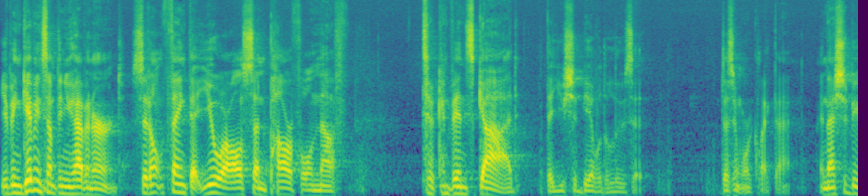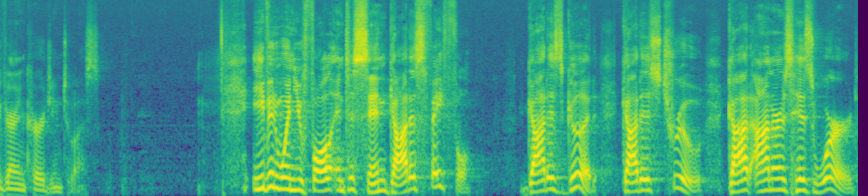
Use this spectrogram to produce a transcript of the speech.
You've been giving something you haven't earned. So don't think that you are all of a sudden powerful enough to convince God that you should be able to lose it. It doesn't work like that. And that should be very encouraging to us. Even when you fall into sin, God is faithful. God is good. God is true. God honors his word.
